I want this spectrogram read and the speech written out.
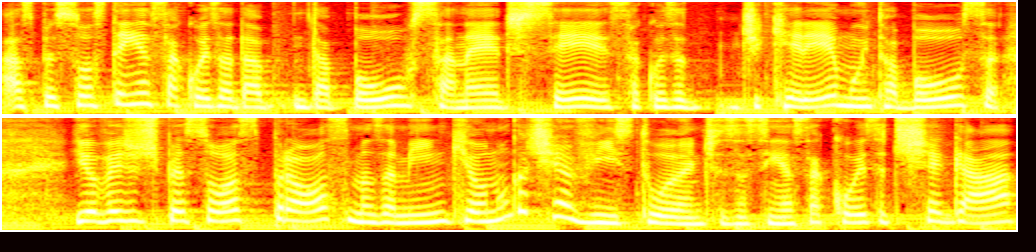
as pessoas têm essa coisa da, da bolsa, né? De ser essa coisa de querer muito a bolsa. E eu vejo de pessoas próximas a mim que eu nunca tinha visto antes, assim, essa coisa de chegar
